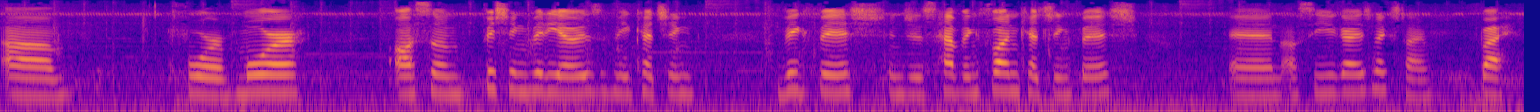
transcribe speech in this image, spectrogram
um, for more awesome fishing videos of me catching big fish and just having fun catching fish. And I'll see you guys next time. Bye.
